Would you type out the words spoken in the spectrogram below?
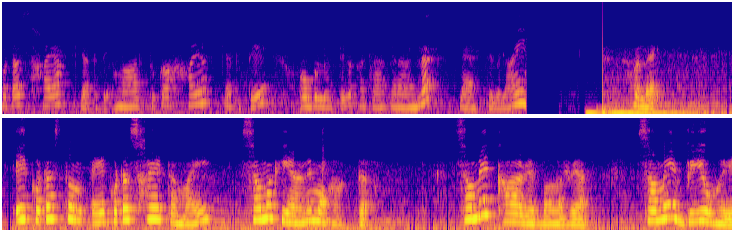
කොටස් 6ක් යටතේ මාර්තුකා 6ක් යටතේ ඔයගොල්ලොත් එක්ක කතා කරන්න ලෑස්ති වෙලා හොඳයි. ඒ කොටස් ඒ කොටස් 6 තමයි සම කියන්නේ මොකක්ද? සමේ කාර්යභාරයන්, සමේ ව්‍යුහය,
